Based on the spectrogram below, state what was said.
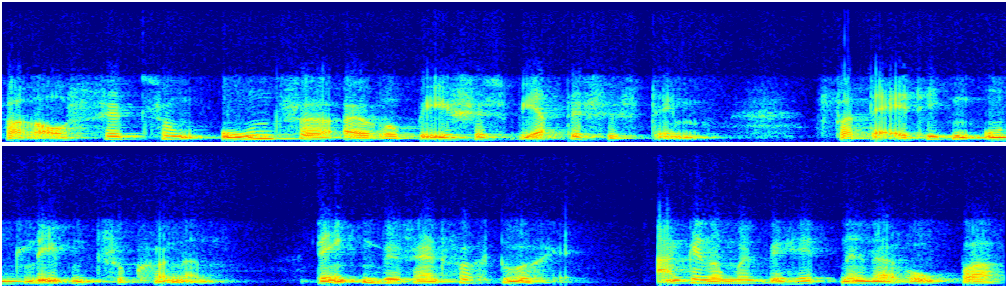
Voraussetzung, unser europäisches Wertesystem verteidigen und leben zu können. Denken wir es einfach durch. Angenommen, wir hätten in Europa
